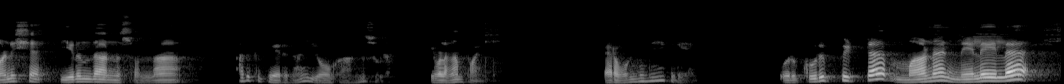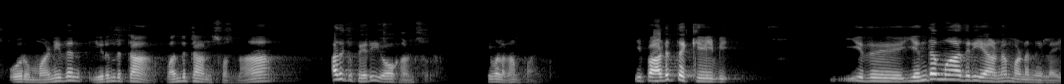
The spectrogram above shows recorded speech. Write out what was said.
மனுஷன் இருந்தான்னு சொன்னால் அதுக்கு பேர் தான் யோகான்னு சொல்கிறோம் இவ்வளோதான் பாயிண்ட் வேற ஒன்றுமே கிடையாது. ஒரு குறிப்பிட்ட மனநிலையில் ஒரு மனிதன் இருந்துட்டான் வந்துட்டான்னு சொன்னால் அதுக்கு பேர் யோகான்னு சொல்கிறோம் இவ்வளோதான் பாயிண்ட் இப்போ அடுத்த கேள்வி. இது எந்த மாதிரியான மனநிலை?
